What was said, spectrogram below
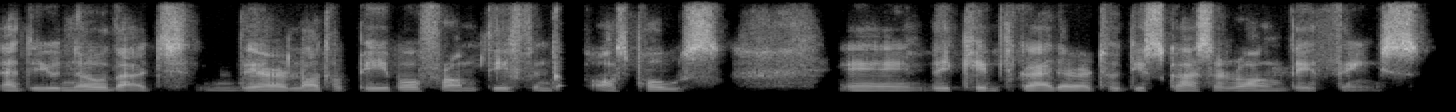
and you know that there are a lot of people from different OSPOs and they came together to discuss around these things.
